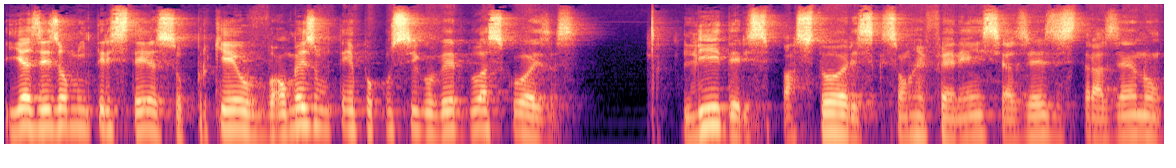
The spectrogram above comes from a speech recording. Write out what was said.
E às vezes eu me entristeço, porque eu, ao mesmo tempo eu consigo ver duas coisas. Líderes, pastores que são referência, às vezes trazendo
